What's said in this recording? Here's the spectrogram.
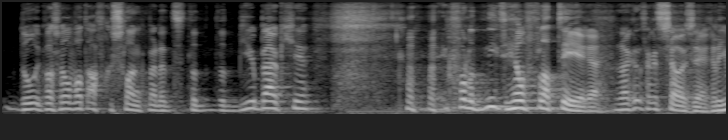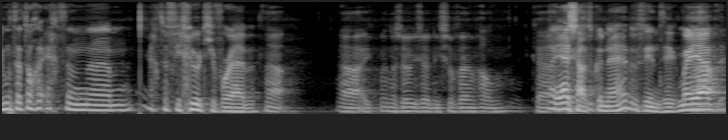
bedoel, ik was wel wat afgeslankt, maar dat, dat, dat bierbuikje. ik vond het niet heel flatteren, zal ik, het zo zeggen. Je moet daar toch echt een, ehm, echt een figuurtje voor hebben. Ja. ja, ik ben er sowieso niet zo fan van. Ik, eh, Nou, jij zou het kunnen hebben, vind ik. Maar ja, ja,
